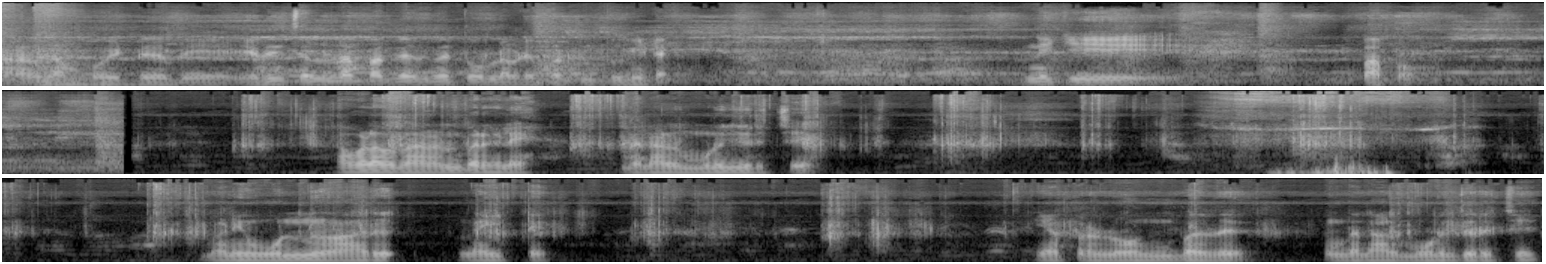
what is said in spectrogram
அதனால் நான் போயிட்டு அப்படியே எதுவும் செல்லாம் பார்க்க எதுவுமே தோணல. அப்படியே படுத்து தூங்கிட்டேன். இன்னைக்கு பார்ப்போம். அவ்வளவுதான் நண்பர்களே. இந்த நாள் முடிஞ்சிருச்சு. மணி ஒன்று ஆறு நைட்டு. ஏப்ரல் ஒன்பது இந்த நாள் முடிஞ்சிருச்சு.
